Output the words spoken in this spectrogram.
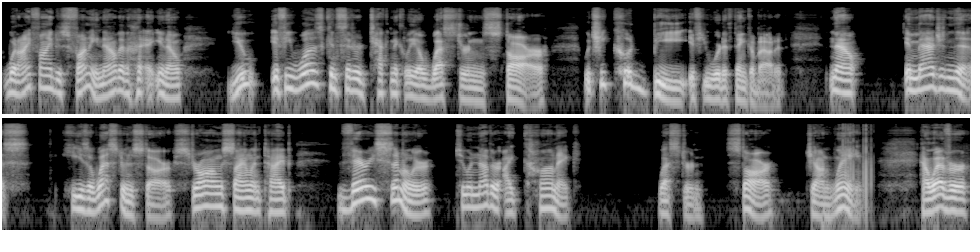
what I find is funny now that I, you know, you if he was considered technically a western star which he could be if you were to think about it. Now imagine this. He's a western star strong silent type very similar to another iconic western star john wayne. However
